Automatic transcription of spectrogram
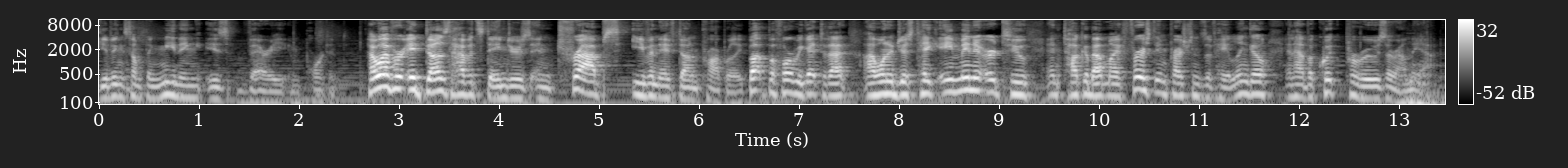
giving something meaning is very important. However, it does have its dangers and traps, even if done properly. But before we get to that, I want to just take a minute or two and talk about my first impressions of HeyLingo and have a quick peruse around the app.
